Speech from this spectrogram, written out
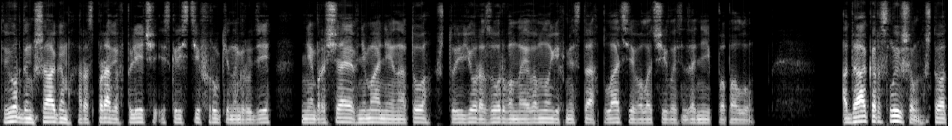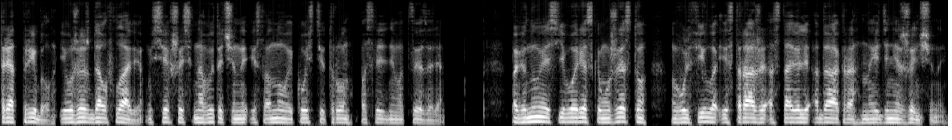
твердым шагом расправив плечи и скрестив руки на груди, не обращая внимания на то, что ее разорванное во многих местах платье волочилось за ней по полу. Адакар слышал, что отряд прибыл, и уже ждал Флавия, усевшись на выточенный из слоновой кости трон последнего Цезаря. Повинуясь его резкому жесту, Вульфила и стражи оставили Адакра наедине с женщиной.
